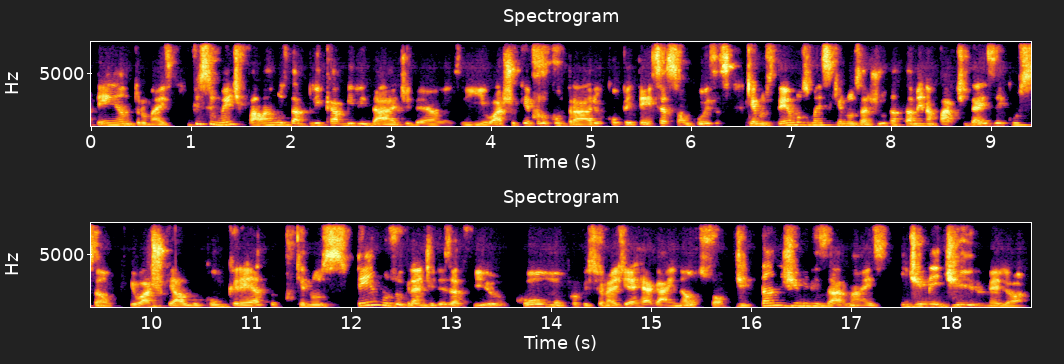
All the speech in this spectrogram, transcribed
dentro, mas dificilmente falamos da aplicabilidade delas. E eu acho que é pelo contrário, competências são coisas que nos temos, mas que nos ajudam também na parte da execução. Eu acho que é algo concreto que nos temos o grande desafio, como profissionais de RH e não só, de tangibilizar mais e de medir melhor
